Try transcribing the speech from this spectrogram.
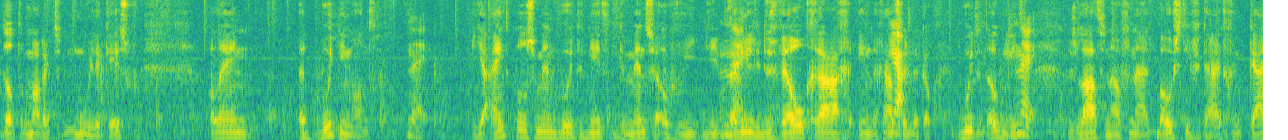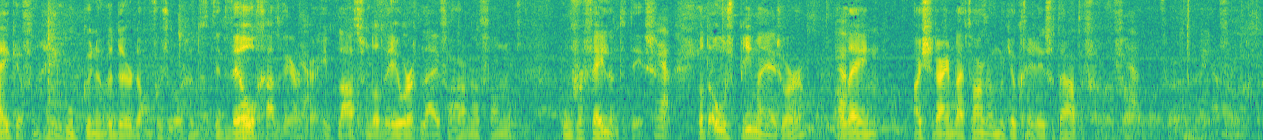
dat de markt moeilijk is. Alleen, het boeit niemand. Nee. Je eindconsument boeit het niet. De mensen over wie die, waar Nee. jullie dus wel graag in de gaten Ja. komen, boeit het ook niet. Nee. Dus laten we nou vanuit positiviteit gaan kijken van hey, hoe kunnen we er dan voor zorgen dat dit wel gaat werken. Ja. In plaats van dat we heel erg blijven hangen van hoe vervelend het is. Ja. Wat overigens prima is hoor. Alleen als je daarin blijft hangen moet je ook geen resultaten ver, ver- Ja. ver- ja, verwachten.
